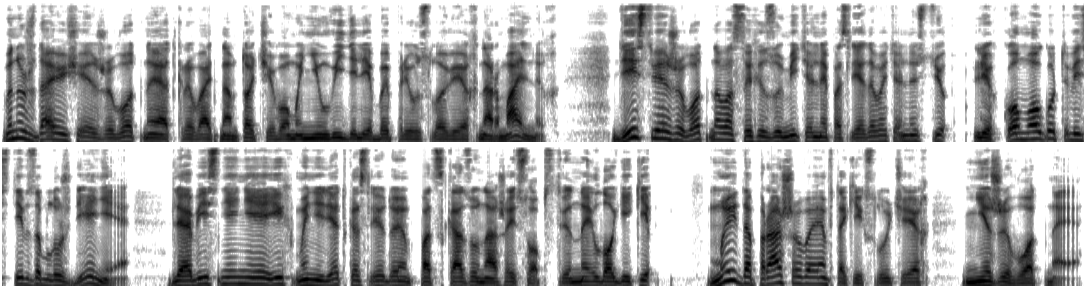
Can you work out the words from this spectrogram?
вынуждающие животное открывать нам то, чего мы не увидели бы при условиях нормальных. Действия животного с их изумительной последовательностью легко могут ввести в заблуждение – для объяснения их мы нередко следуем подсказу нашей собственной логики. Мы допрашиваем в таких случаях не животное,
